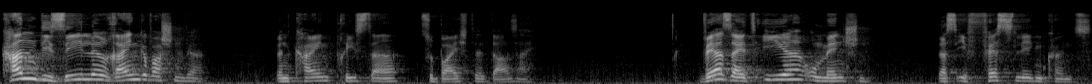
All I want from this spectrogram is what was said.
kann die Seele reingewaschen werden, wenn kein Priester zur Beichte da sei. Wer seid ihr, o Menschen, dass ihr festlegen könnt,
